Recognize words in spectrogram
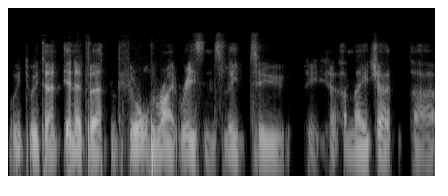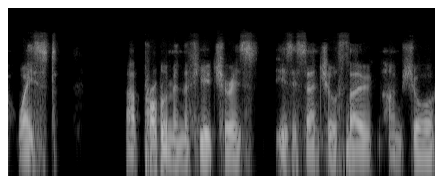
we we don't inadvertently, for all the right reasons, lead to a major uh, waste uh, problem in the future is is essential. So I'm sure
